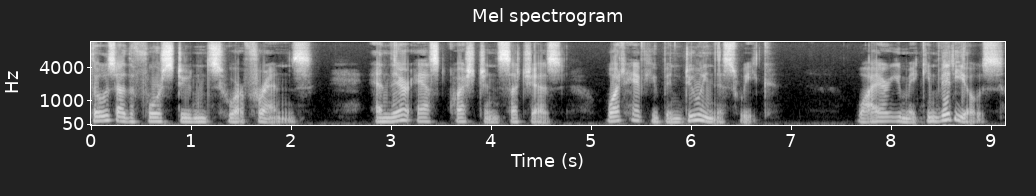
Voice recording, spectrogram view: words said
Those are the four students who are friends, and they're asked questions such as, What have you been doing this week? Why are you making videos?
